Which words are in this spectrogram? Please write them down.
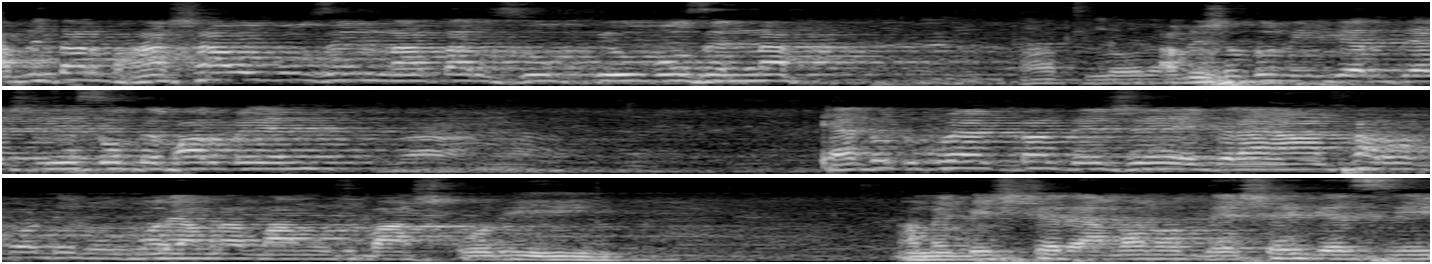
আপনি তার ভাষাও বোঝেন না, তার যুক্তিও বোঝেন না। আপনি শুধু নিজের দেশ নিয়ে চলতে পারবেন। এতটুকু একটা দেশে প্রায় আঠারো কোটির উপরে আমরা মানুষ বাস করি। আমি বিশ্বের এমনও দেশে গেছি।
